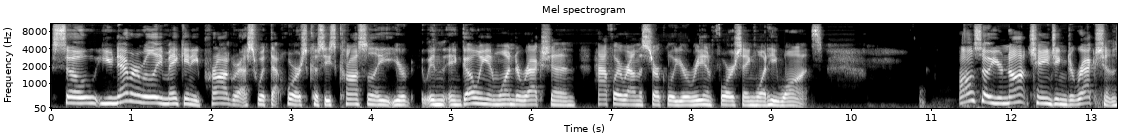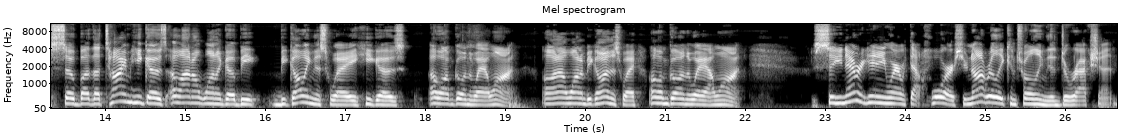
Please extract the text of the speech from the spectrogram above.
So you never really make any progress with that horse because he's constantly you're in, in going in one direction halfway around the circle. You're reinforcing what he wants. Also, you're not changing directions. So by the time he goes, oh, I don't want to go be be going this way, he goes, oh, I'm going the way I want. Oh, I don't want to be going this way. Oh, I'm going the way I want. So you never get anywhere with that horse. You're not really controlling the direction.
